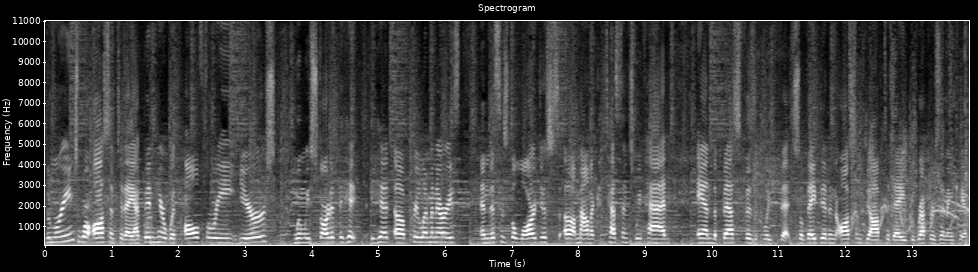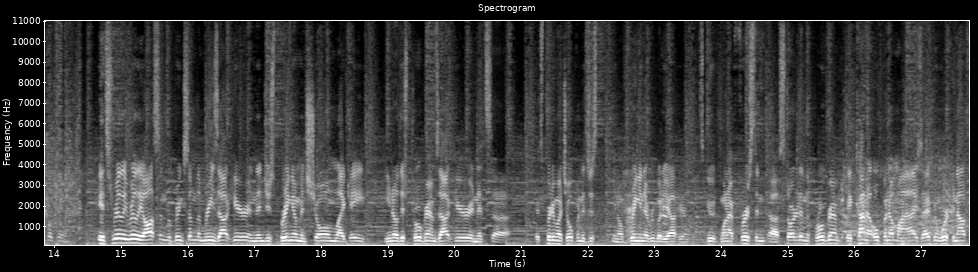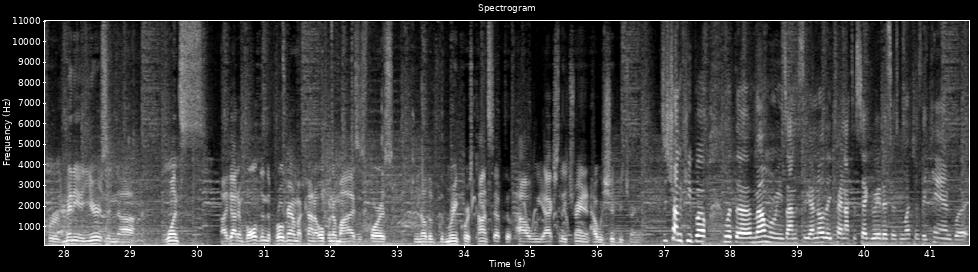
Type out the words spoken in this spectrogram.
The Marines were awesome today. I've been here with all three years when we started the HITT, HITT uh, preliminaries, and this is the largest uh, amount of contestants we've had and the best physically fit. So they did an awesome job today representing Camp Lejeune. It's really, really awesome to bring some of the Marines out here and then just bring them and show them like, hey, you know, this program's out here and it's, uh, it's pretty much open to just, you know, bringing everybody out here. It's good. When I first in, uh, started in the program, it kind of opened up my eyes. I've been working out for many years and uh, once I got involved in the program, I kind of opened up my eyes as far as, you know, the, the, Marine Corps concept of how we actually train and how we should be training. Just trying to keep up with the male Marines, honestly. I know they try not to segregate us as much as they can, but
